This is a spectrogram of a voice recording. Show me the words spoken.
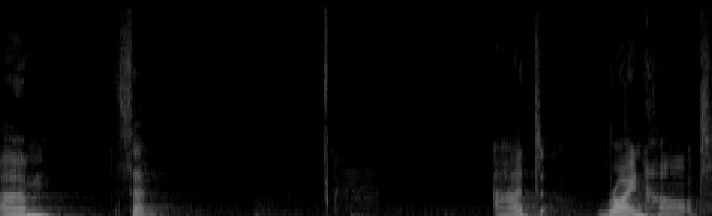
Um, so, Ad Reinhardt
